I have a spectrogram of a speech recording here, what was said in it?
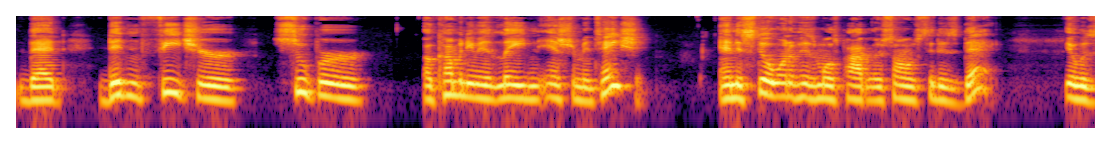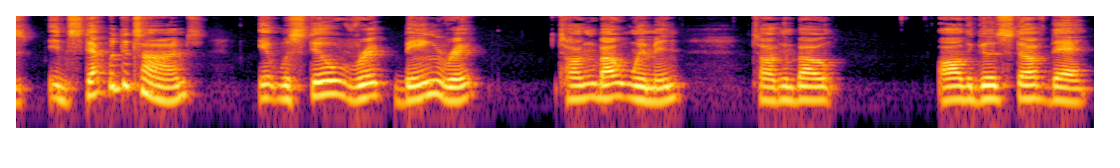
that didn't feature super accompaniment laden instrumentation. And it's still one of his most popular songs to this day. It was in step with the times. It was still Rick being Rick talking about women, talking about all the good stuff that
